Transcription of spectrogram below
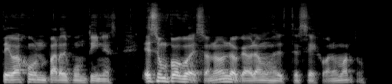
te bajo un par de puntines. Es un poco eso, ¿no? Lo que hablamos de este sesgo, ¿no, Marto?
